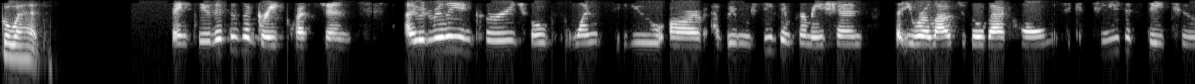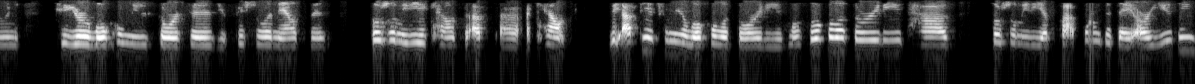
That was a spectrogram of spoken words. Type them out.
go ahead. Thank you. This is a great question. I would really encourage folks once you are have been received information that you are allowed to go back home to continue to stay tuned to your local news sources, your official announcements, social media accounts, uh, accounts, the updates from your local authorities. Most local authorities have social media platforms that they are using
